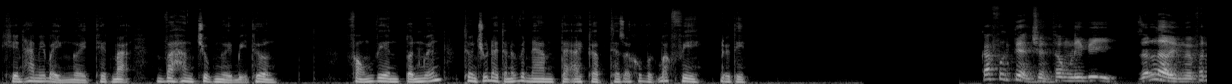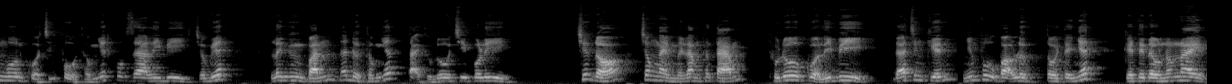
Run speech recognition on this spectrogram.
khiến 27 người thiệt mạng và hàng chục người bị thương. Phóng viên Tuấn Nguyễn, thường trú Đài tiếng nói Việt Nam tại Ai Cập theo dõi khu vực Bắc Phi, đưa tin. Các phương tiện truyền thông Libya dẫn lời người phát ngôn của chính phủ thống nhất quốc gia Libya cho biết lệnh ngừng bắn đã được thống nhất tại thủ đô Tripoli. Trước đó, trong ngày 15 tháng 8, thủ đô của Libya đã chứng kiến những vụ bạo lực tồi tệ nhất kể từ đầu năm nay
